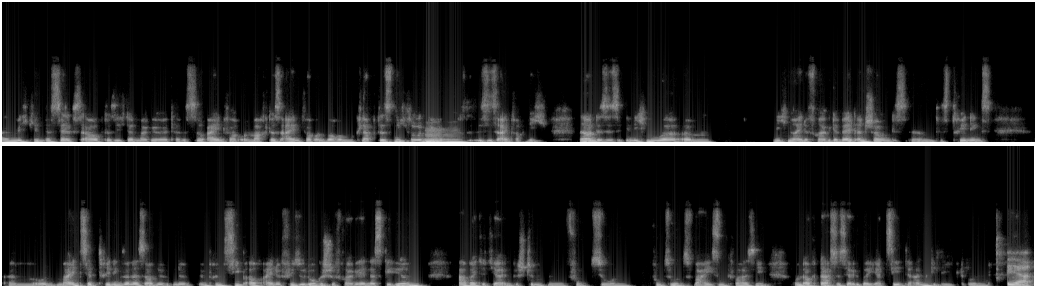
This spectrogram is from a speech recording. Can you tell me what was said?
Ähm, ich kenne das selbst auch, dass ich dann mal gehört habe, es ist so einfach und macht das einfach und warum klappt das nicht so? Mm. es ist einfach nicht. Ne? Und es ist nicht nur, ähm, nicht nur eine Frage der Weltanschauung des, ähm, des Trainings ähm, und Mindset-Training, sondern es ist auch eine, eine, im Prinzip auch eine physiologische Frage, denn das Gehirn arbeitet ja in bestimmten Funktionen. Funktionsweisen quasi. Und auch das ist ja über Jahrzehnte angelegt. Und ja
